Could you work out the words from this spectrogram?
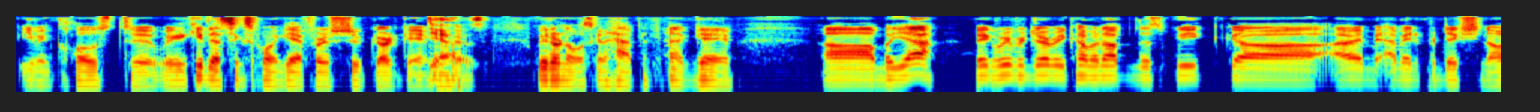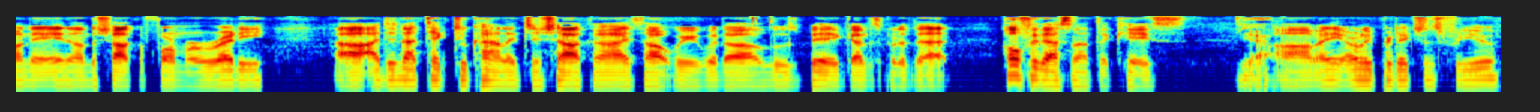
even close to. We can keep that six point gap for the Stuttgart game Yeah. because we don't know what's going to happen in that game. Uh, but yeah, big Revier Derby coming up this week. Uh, I, I made a prediction on it on the Schalke forum already. Uh, I did not take too kindly to Schalke. I thought we would uh, lose big. I'll just put it that. Hopefully that's not the case. Yeah. Um, any early predictions for you?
